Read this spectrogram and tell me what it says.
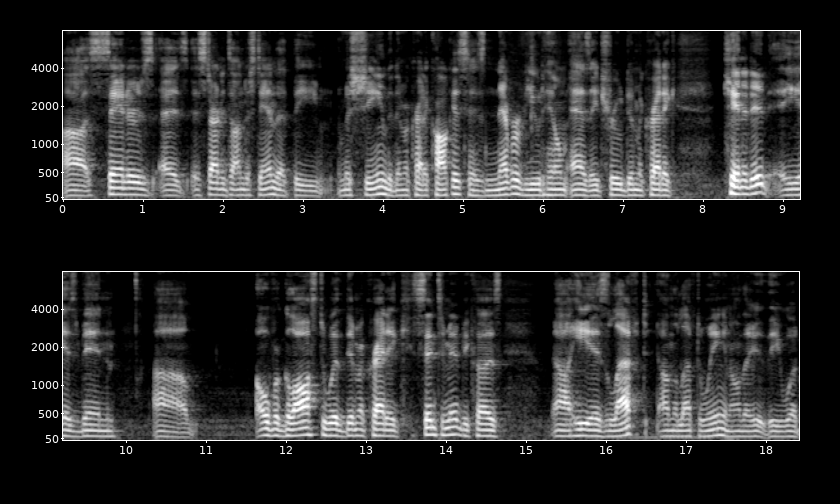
uh, Sanders is, is, starting to understand that the machine, the Democratic caucus, has never viewed him as a true Democratic candidate. He has been uh, overglossed with Democratic sentiment because uh, he is left on the left wing and on the, the what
